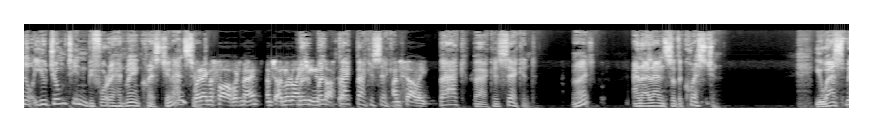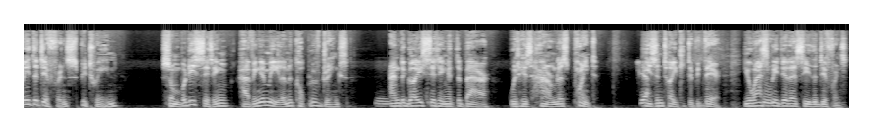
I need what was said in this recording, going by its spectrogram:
No, you jumped in before I had my question answered. well, I'm a forward man. I'm, I'm a right well, well, soccer. back, back a second. I'm sorry. back, back a second, right? And I'll answer the question. You asked me the difference between somebody sitting having a meal and a couple of drinks mm. and a guy sitting at the bar with his harmless pint. Yeah. He's entitled to be there. You asked mm. me, did I see the difference?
